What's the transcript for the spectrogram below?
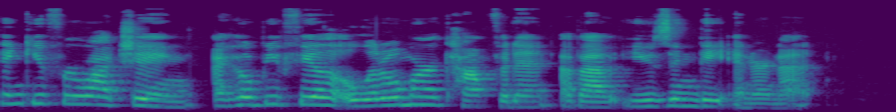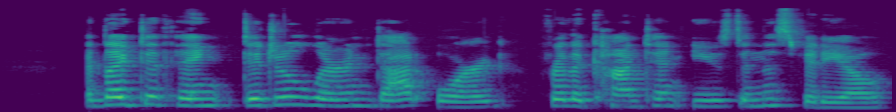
Thank you for watching. I hope you feel a little more confident about using the internet. I'd like to thank digitallearn.org for the content used in this video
